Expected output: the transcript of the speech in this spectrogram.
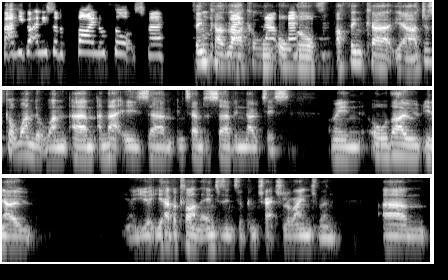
but have you got any sort of final thoughts for I think I'd like all, all of, I think, uh, yeah, I just got one little one, um, and that is um, in terms of serving notice. I mean, although, you know, you, know, you, you have a client that enters into a contractual arrangement, um,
